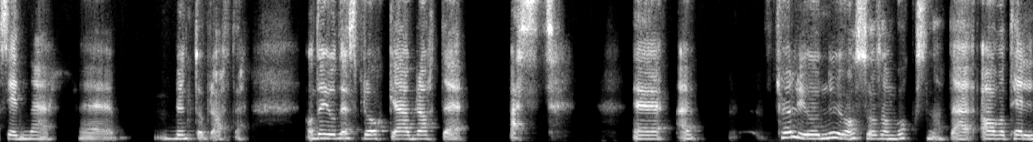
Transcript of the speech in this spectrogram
siden jeg begynte å prate. Og det er jo det språket jeg prater best. Eh, jeg føler jo nå også som voksen at jeg av og til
